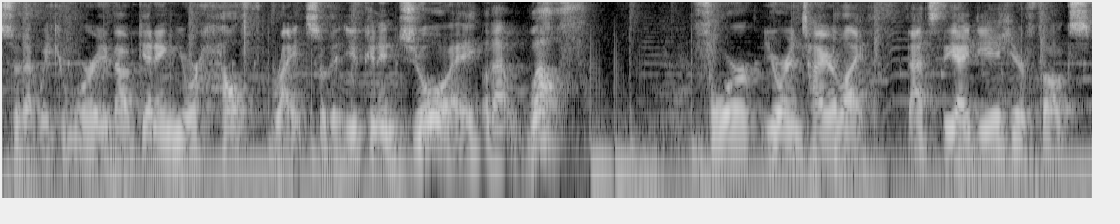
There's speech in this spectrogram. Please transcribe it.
so that we can worry about getting your health right so that you can enjoy that wealth for your entire life. That's the idea here, folks.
